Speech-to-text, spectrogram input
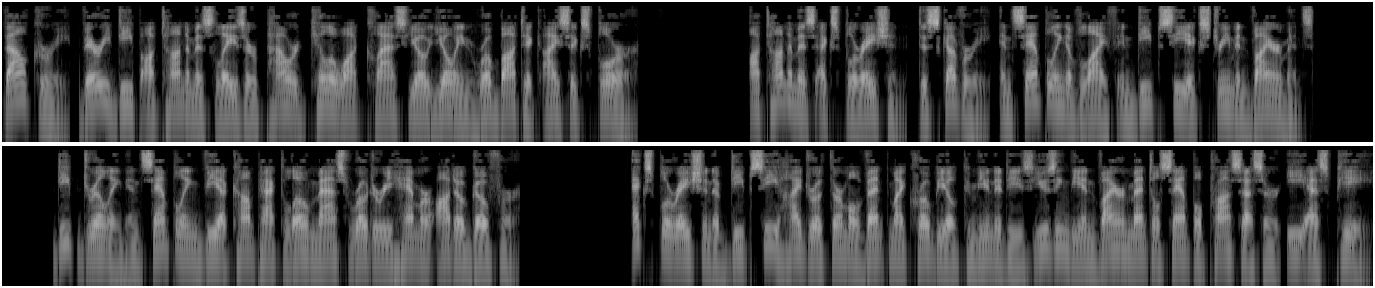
Valkyrie, Very Deep Autonomous Laser-Powered Kilowatt-Class Yo-Yoing Robotic Ice Explorer. Autonomous exploration, discovery, and sampling of life in deep-sea extreme environments. Deep drilling and sampling via compact low-mass rotary hammer auto gopher. Exploration of deep-sea hydrothermal vent microbial communities using the Environmental Sample Processor ESP.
